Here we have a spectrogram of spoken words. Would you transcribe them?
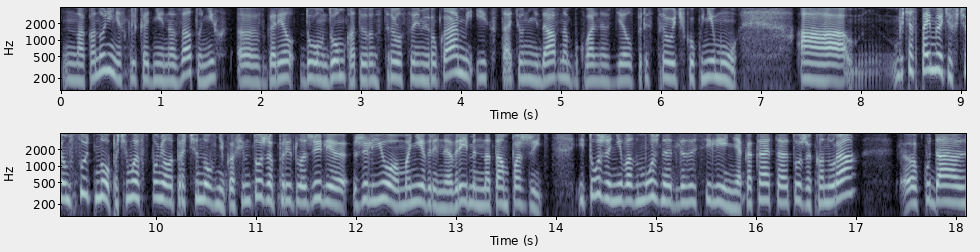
накануне, несколько дней назад, у них э, сгорел дом, дом, который он строил своими руками. И, кстати, он недавно буквально сделал пристроечку к нему. А, вы сейчас поймете, в чем суть, но почему я вспомнила про чиновников. Им тоже предложили жилье маневренное, временно там пожить. И тоже невозможное для заселения. Какая-то тоже конура, э, куда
